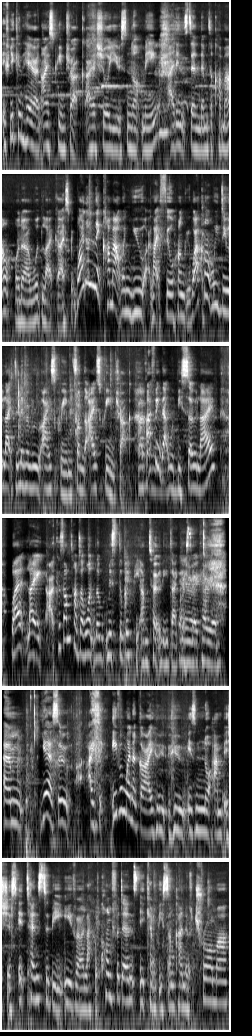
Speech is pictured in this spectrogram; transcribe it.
if you can hear an ice cream truck, I assure you it's not me. I didn't send them to come out, although I would like ice cream. Why doesn't it come out when you like feel hungry? Why can't we do like Deliveroo ice cream from the ice cream truck? I I, think that would be so live. Why, like, because sometimes I want the Mr. Whippy. I'm totally digressing. Anyway, carry on. Um, yeah, so I think even when a guy who who is not ambitious, it tends to be either a lack of confidence, it can be some kind of trauma.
